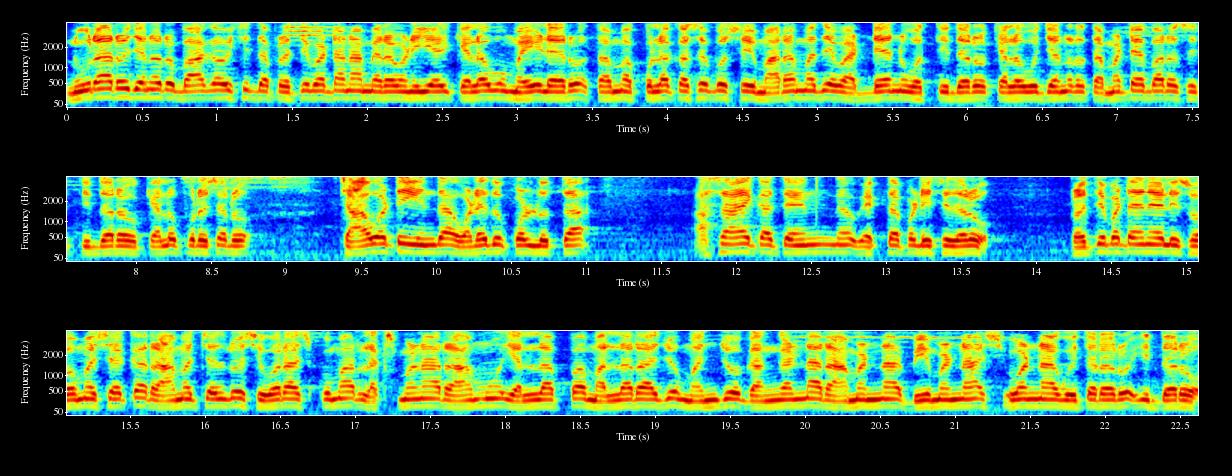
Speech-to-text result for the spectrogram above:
ನೂರಾರು ಜನರು ಭಾಗವಹಿಸಿದ್ದ ಪ್ರತಿಭಟನಾ ಮೆರವಣಿಗೆಯಲ್ಲಿ ಕೆಲವು ಮಹಿಳೆಯರು ತಮ್ಮ ಕುಲಕಸಬು ಶ್ರೀ ಮಾರಮ್ಮದೇವ ಅಡ್ಡೆಯನ್ನು ಒತ್ತಿದ್ದರು. ಕೆಲವು ಜನರು ತಮಟೆ ಬಾರಿಸುತ್ತಿದ್ದರು. ಕೆಲವು ಪುರುಷರು ಚಾವಟಿಯಿಂದ ಒಡೆದುಕೊಳ್ಳುತ್ತಾ ಅಸಹಾಯಕತೆಯನ್ನು ವ್ಯಕ್ತಪಡಿಸಿದರು. ಪ್ರತಿಭಟನೆಯಲ್ಲಿ ಸೋಮಶೇಖರ್, ರಾಮಚಂದ್ರ, ಶಿವರಾಜ್ ಕುಮಾರ್, ಲಕ್ಷ್ಮಣ, ರಾಮು, ಯಲ್ಲಪ್ಪ, ಮಲ್ಲರಾಜು, ಮಂಜು, ಗಂಗಣ್ಣ, ರಾಮಣ್ಣ, ಭೀಮಣ್ಣ, ಶಿವಣ್ಣ ಹಾಗೂ ಇತರರು ಇದ್ದರು.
